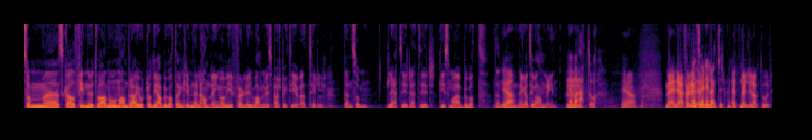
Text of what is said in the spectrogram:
som eh, skal finne ut hva noen andre har gjort, og de har begått en kriminell handling, og vi følger vanligvis perspektivet til den som leter etter de som har begått den Ja. negative handlingen. Det var ett ord. Ja. Men jeg føler Et veldig langt ord. Et veldig langt ord.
